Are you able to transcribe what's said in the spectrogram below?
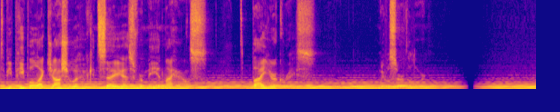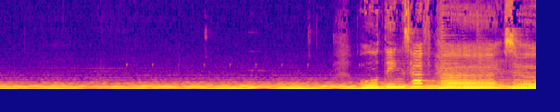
To be people like Joshua who can say, As for me and my house, by your grace, things have passed away.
